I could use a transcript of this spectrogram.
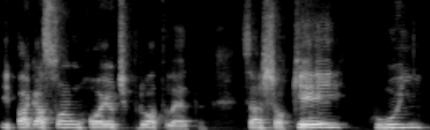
e, pagar só um royalty para o atleta. Você acha ok, ruim,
